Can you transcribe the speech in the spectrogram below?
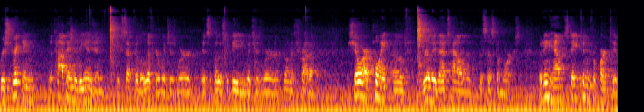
restricting the top end of the engine, except for the lifter, which is where it's supposed to be, which is where we're going to try to show our point of really that's how the, the system works. But anyhow, stay tuned for part two.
